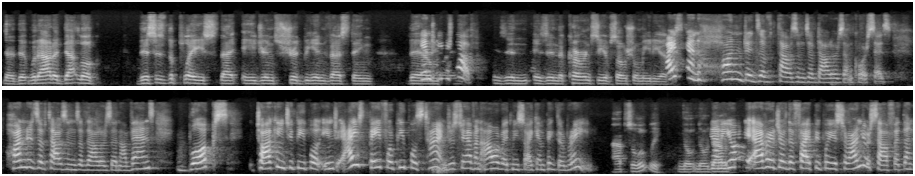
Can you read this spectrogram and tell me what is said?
Yeah, without a doubt, look, this is the place that agents should be investing their into your stuff is in is in the currency of social media. I spend hundreds of thousands of dollars on courses, hundreds of thousands of dollars on events, books, talking to people. In I pay for people's time just to have an hour with me so I can pick their brain. Absolutely. No, no doubt. I you're the average of the five people you surround yourself with. And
